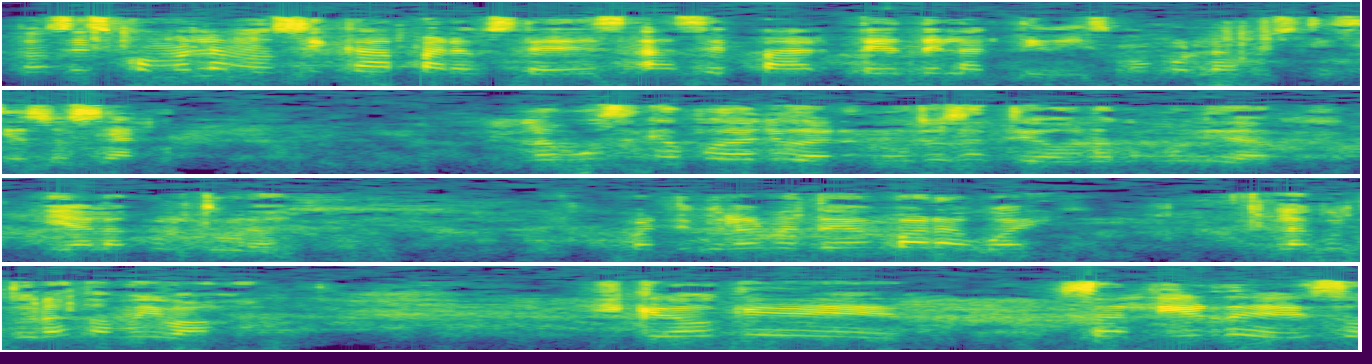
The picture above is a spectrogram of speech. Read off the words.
Entonces, ¿cómo la música para ustedes hace parte del activismo por la justicia social? La música puede ayudar en muchos sentidos a una comunidad y a la cultura. Particularmente en Paraguay, la cultura está muy baja. Y creo que salir de eso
